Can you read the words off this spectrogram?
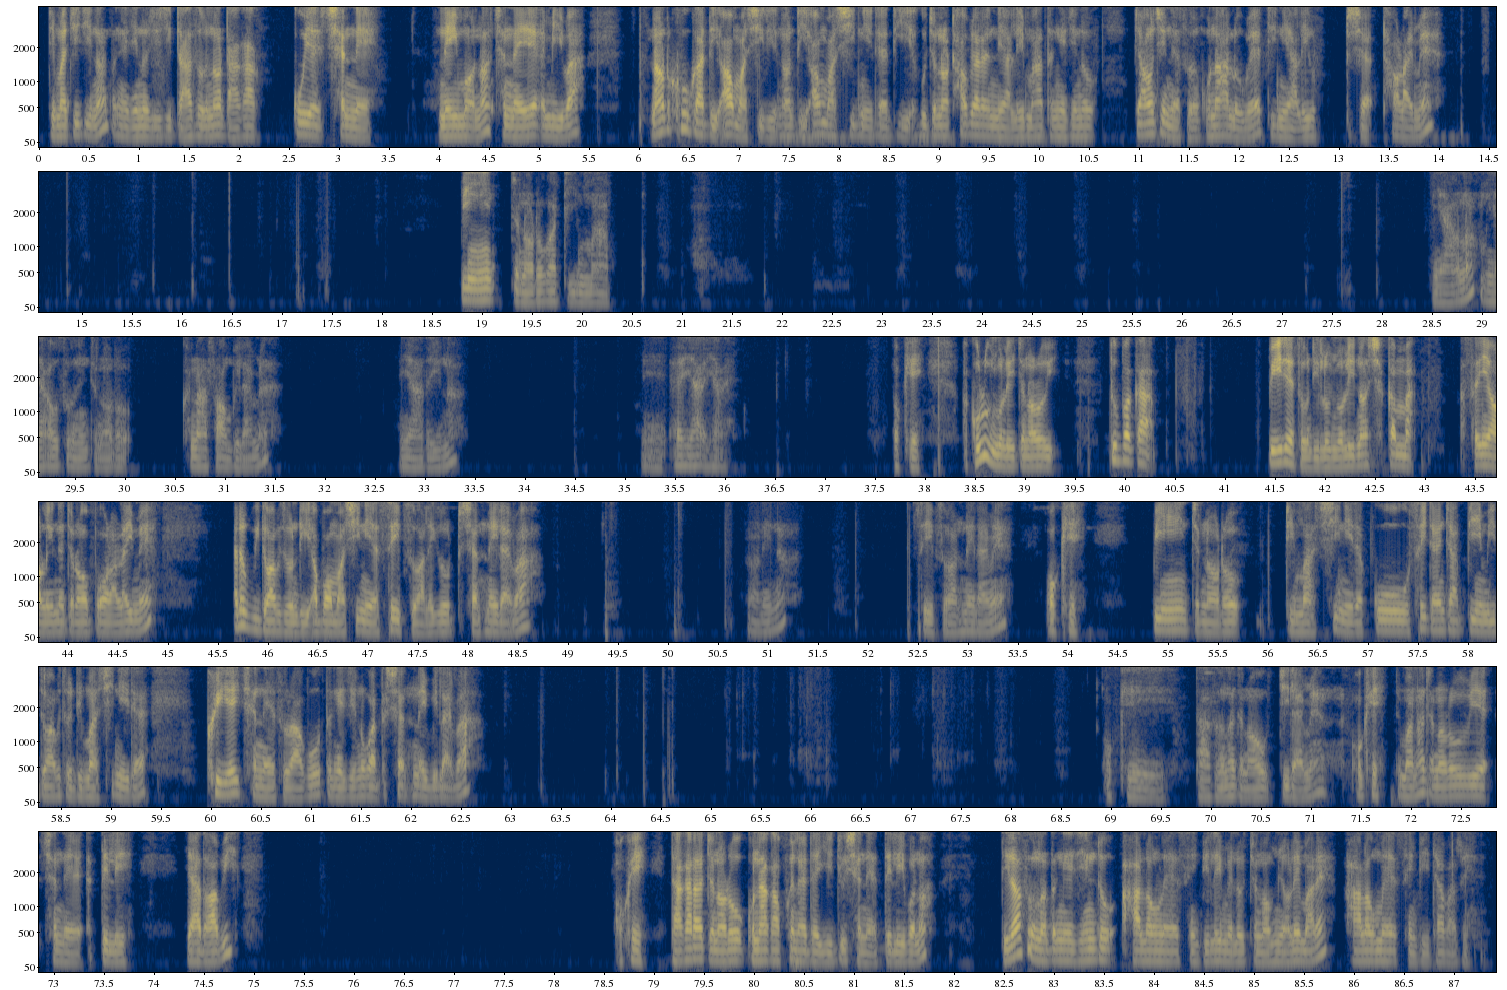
ဒီမှာကြည့်ကြည့်နော်တကယ်ချင်းတို့ကြည့်ကြည့်ဒါဆိုရင်တော့ဒါကကိုယ့်ရဲ့ channel name ပေါ့နော် channel ရဲ့အမည်ပါ နောက်တစ်ခုကဒီအောက်မှာရှိတယ်နော်ဒီအောက်မှာရှိနေတဲ့ဒီအခုကျွန်တော်ထောက်ပြတဲ့နေရာလေးမှာတကယ်ချင်းတို့ပြောင်းချင်တယ်ဆိုရင်ခုနလိုပဲဒီနေရာလေးကိုတစ်ချက်ထောက်လိုက်မယ်ပြီးရင်ကျွန်တော်တို့ကဒီမှာမရအောင်နော်မရအောင်ဆိုရင်ကျွန်တော်တို့ခဏဆောင်ပေးလိုက်မယ်မရသေးဘူးနော်အဲ အဲရတယ်ရတယ်โอเคအခုလိုမျိုးလေးကျွန်တော်တို့သူ့ဘက်ကပေးတယ်ဆိုရင်ဒီလိုမျိုးလေးနော်ရှက်ကမတ်အစိမ်းရောင်လေးနဲ့ကျွန်တော်ပေါ်လာလိုက်မယ်အဲ့လိုပြီးသွားပြီဆိုရင်ဒီအပေါ်မှာရှိနေတဲ့ save ဆိုတာလေးကိုတစ်ချက်နှိပ်လိုက်ပါဟောလေးနော် save ဆိုတာနှိပ်လိုက်မယ်โอเคပြီးရင်ကျွန်တော်တို့ ဒီမှာရှိနေတဲ့ကိုစိတ်တိုင်းကြပြင်ပြီးသွားပြီဆိုဒီမှာရှိနေတဲ့ create channel ဆိုတာကိုတကယ်ချင်းတို့ကတစ်ချက်နှိပ်ပေးလိုက်ပါ Okay ဒါဆိုတော့ကျွန်တော်တို့ကြည့်လိုက်မယ် Okay ဒီမှာနော်ကျွန်တော်တို့ရဲ့ channel အသစ်လေးရသွားပြီ Okay ဒါကတော့ကျွန်တော်တို့ခုနကဖွင့်လိုက်တဲ့ YouTube channel အသစ်လေးပေါ့နော်ဒီလောက်ဆိုတော့တငယ်ချင်းတို့အားလုံးလည်းအဆင်ပြေလိမ့်မယ်လို့ကျွန်တော်မျှော်လင့်ပါတယ်အားလုံးပဲအဆင်ပြေကြပါစေ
